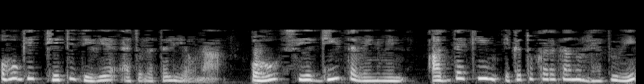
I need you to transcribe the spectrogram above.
ඔහුගේ කෙටි දිවිය ඇතුළත ලියවුණා. ඔහු සිය ගීත වෙනුවෙන් අත්දැකීම් එකතු කරගනු ලැබුවේ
